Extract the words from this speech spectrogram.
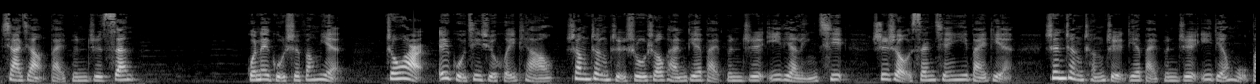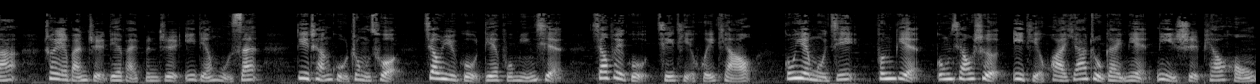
下降百分之三。国内股市方面，周二 A 股继续回调，上证指数收盘跌百分之一点零七，失守三千一百点；深证成指跌百分之一点五八，创业板指跌百分之一点五三。地产股重挫，教育股跌幅明显，消费股集体回调，工业母机、风电、供销社一体化压住概念逆势飘红，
